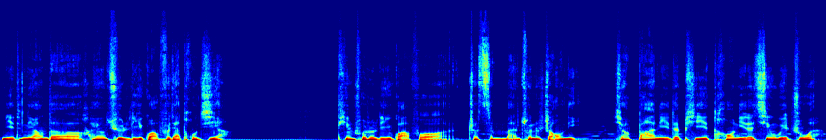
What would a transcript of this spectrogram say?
你他娘的还要去李寡妇家偷鸡啊？听说这李寡妇这次满村的找你。要扒你的皮，掏你的心喂猪啊！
